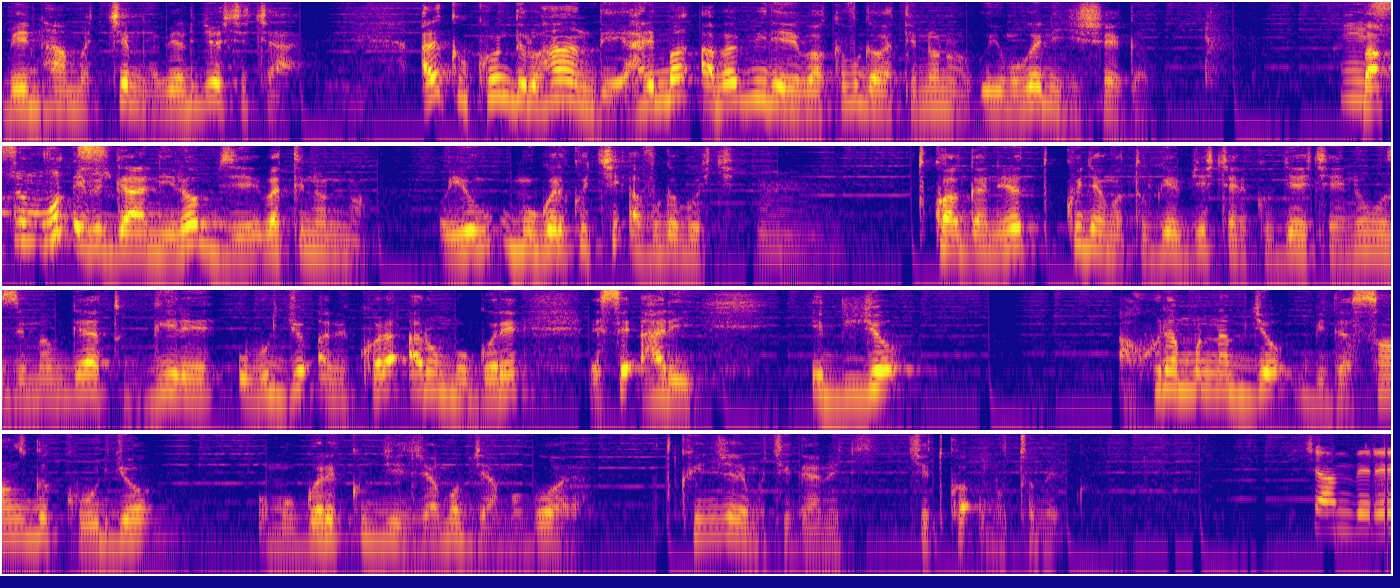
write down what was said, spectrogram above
Biri nta makemwa biraryoshye cyane. Ariko ku rundi ruhande harimo ababireba bakavuga bati none uyu mugore ni igishega. Bakumva ibiganiro bye bati none uyu mugore kuki avuga gutya? Twaganira kugira ngo tubwire byinshi cyane ku byerekeye n'ubuzima bwe tubwire uburyo abikora ari umugore. Ese hari ibyo ahuramo na byo bidasanzwe ku buryo umugore kubyinjiramo byamugora? Twinjire mu kiganiro cyitwa umutumirwa. Icya mbere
